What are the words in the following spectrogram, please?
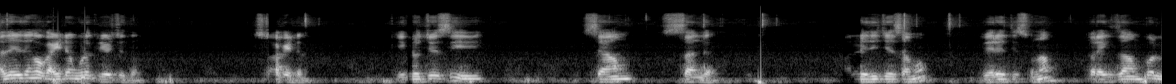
అదేవిధంగా ఒక ఐటెం కూడా క్రియేట్ చేద్దాం. స్టాక్ ఐటెం ఇక్కడ వచ్చేసి శామ్ సంగ్ ఆల్రెడీ ఇది చేసాము వేరే తీసుకున్నాం. For example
